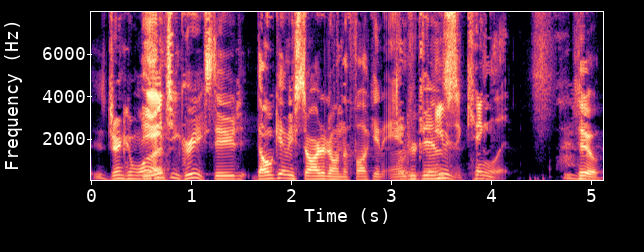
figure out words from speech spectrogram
He's drinking wine. The wine. ancient Greeks, dude. Don't get me started on the fucking androgens. He was a kinglet. Who?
